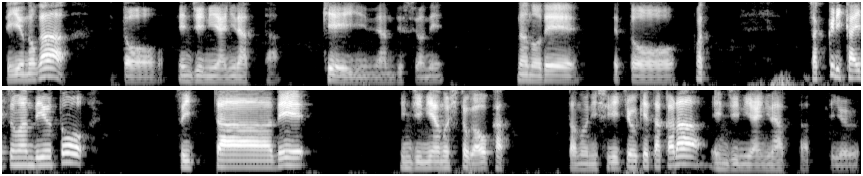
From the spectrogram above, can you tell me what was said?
ていうのが、えっと、エンジニアになった経緯なんですよね。なので、えっと、ま、ざっくりかいつまんで言うと、ツイッターでエンジニアの人が多かったのに刺激を受けたからエンジニアになったっていう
